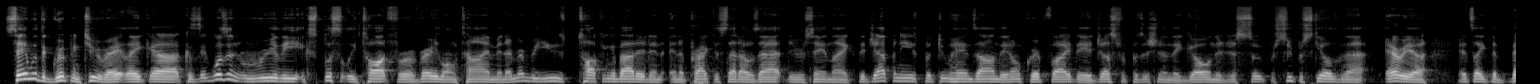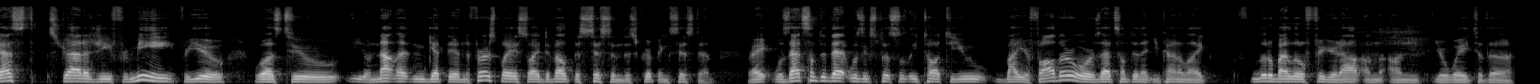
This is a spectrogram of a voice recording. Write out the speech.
Same with the gripping too, right? Like, uh, because it wasn't really explicitly taught for a very long time. And I remember you talking about it in, in a practice that I was at. They were saying like the Japanese put two hands on, they don't grip fight, they adjust for position and they go, and they're just super super skilled in that area. It's like the best strategy for me, for you, was to you know not let them get there in the first place. So I developed a system, this gripping system. Right? Was that something that was explicitly taught to you by your father, or is that something that you kind of like little by little figured out on on your way to the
